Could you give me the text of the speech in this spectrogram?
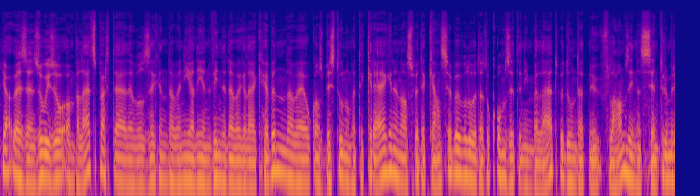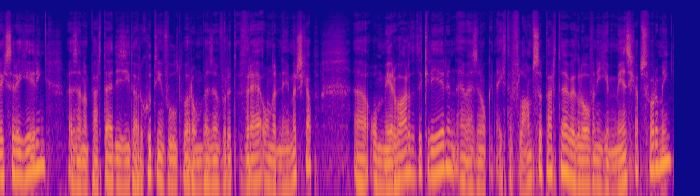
Ja, wij zijn sowieso een beleidspartij. Dat wil zeggen dat we niet alleen vinden dat we gelijk hebben, dat wij ook ons best doen om het te krijgen. En als we de kans hebben, willen we dat ook omzetten in beleid. We doen dat nu Vlaams in een centrumrechtse regering. Wij zijn een partij die zich daar goed in voelt. Waarom? Wij zijn voor het vrij ondernemerschap, uh, om meerwaarde te creëren. En wij zijn ook een echte Vlaamse partij. Wij geloven in gemeenschapsvorming,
